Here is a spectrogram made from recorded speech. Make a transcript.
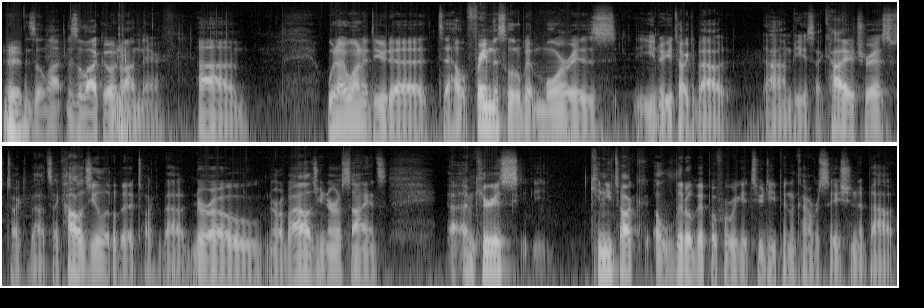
It- There's a lot. There's a lot going Yeah. on there. Um, what I want to do to to help frame this a little bit more is, you know, you talked about um, being a psychiatrist, talked about psychology a little bit, talked about neuro neurobiology, neuroscience. I'm curious. Can you talk a little bit before we get too deep in the conversation about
